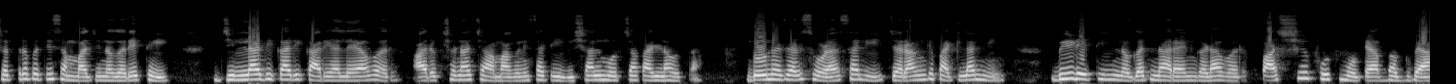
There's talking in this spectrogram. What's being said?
छत्रपती संभाजीनगर येथे जिल्हाधिकारी कार्यालयावर आरक्षणाच्या मागणीसाठी विशाल मोर्चा काढला होता. दोन हजार सोळा साली जरांगे पाटलांनी बीड येथील नगद नारायणगडावर पाचशे फूट मोठ्या भगव्या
